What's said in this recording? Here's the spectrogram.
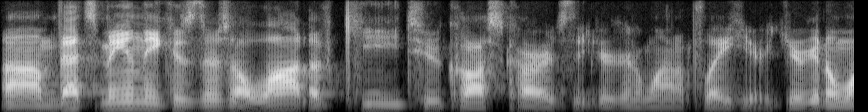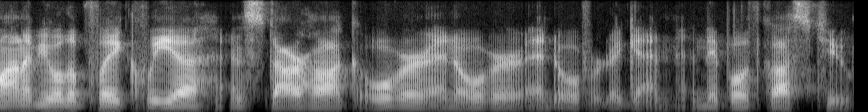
Um, that's mainly because there's a lot of key two cost cards that you're going to want to play here. You're going to want to be able to play Clea and Starhawk over and over and over again, and they both cost two.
